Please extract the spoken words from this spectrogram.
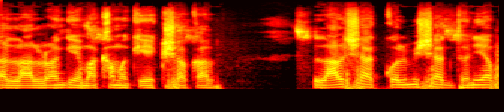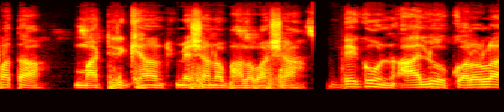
আর লাল রঙে মাখামাখি এক সকাল। লাল শাক, কলমি শাক, ধনিয়া পাতা, মাটির ঘ্যান মেশানো ভালোবাসা। বেগুন, আলু, করলা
